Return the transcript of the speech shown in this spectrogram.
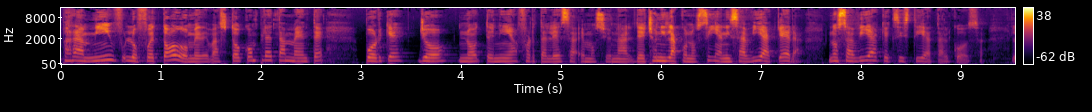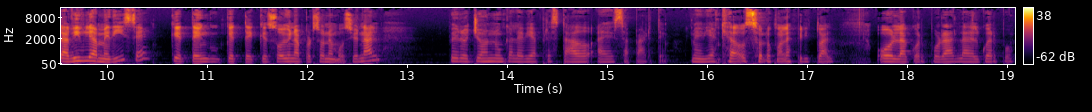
para mí lo fue todo, me devastó completamente porque yo no tenía fortaleza emocional. De hecho, ni la conocía, ni sabía qué era, no sabía que existía tal cosa. La Biblia me dice que, tengo, que, que soy una persona emocional, pero yo nunca le había prestado a esa parte. Me había quedado solo con la espiritual o la corporal, la del cuerpo.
